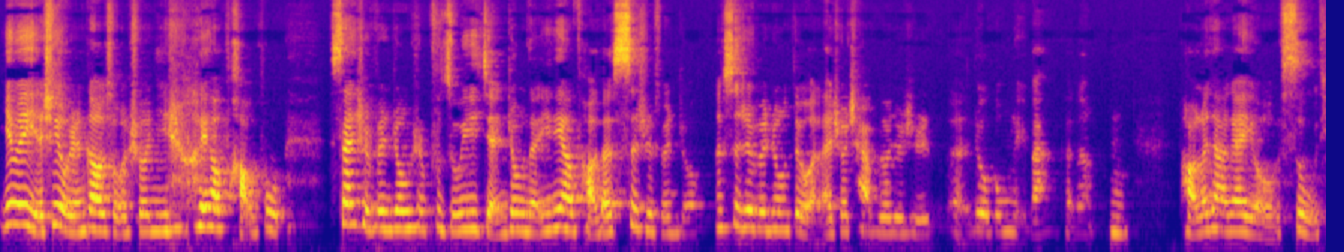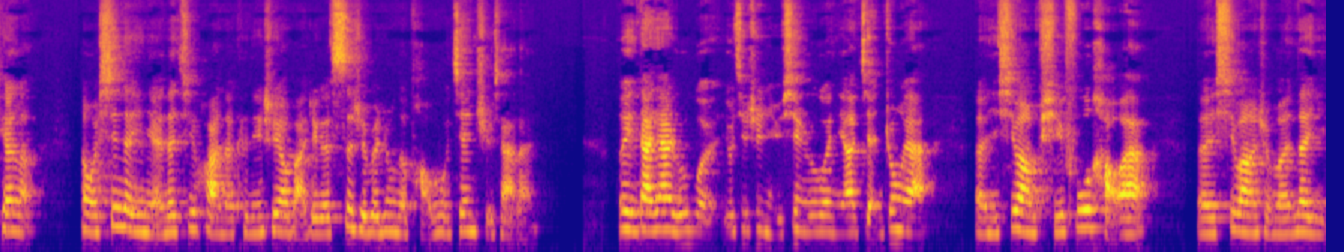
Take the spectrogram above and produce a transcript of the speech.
因为也是有人告诉我说，你如果要跑步三十分钟是不足以减重的，一定要跑到四十分钟。那四十分钟对我来说差不多就是呃六公里吧，可能嗯，跑了大概有四五天了。那我新的一年的计划呢，肯定是要把这个四十分钟的跑步坚持下来。所以大家如果，尤其是女性，如果你要减重呀，呃，你希望皮肤好啊，呃，希望什么，那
